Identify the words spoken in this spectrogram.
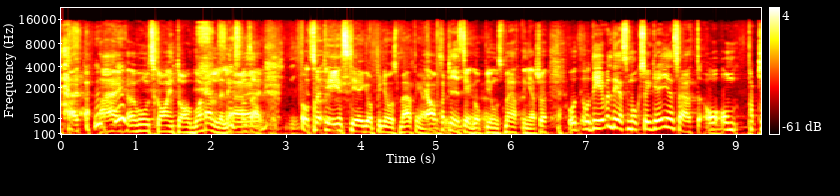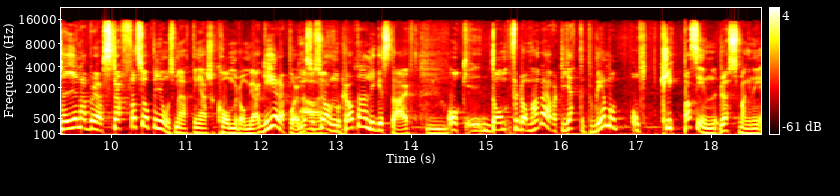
Här, Nej, hon ska inte avgå heller. Liksom, så här. Och partiet steg i opinionsmätningar. Ja, partiet steg opinionsmätningar. Så, och, och det är väl det som också är grejen. Så här, att om partierna börjar straffas i opinionsmätningar så kommer de ju agera på det. Men Socialdemokraterna ligger starkt. Och de, för dem hade det här varit ett jätteproblem att, att klippa sin röstmagnet.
